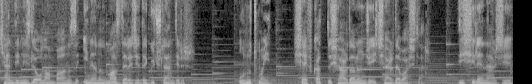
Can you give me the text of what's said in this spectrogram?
kendinizle olan bağınızı inanılmaz derecede güçlendirir. Unutmayın, şefkat dışarıdan önce içeride başlar. Dişil enerji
